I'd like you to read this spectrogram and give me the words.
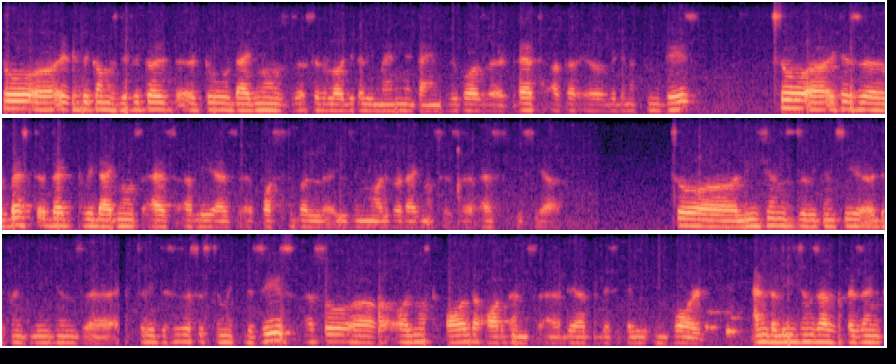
so uh, it becomes difficult uh, to diagnose serologically many times because uh, death occur within a few days. So it is best that we diagnose as early as possible using molecular diagnosis as PCR. So uh, lesions, we can see uh, different lesions. Uh, actually, this is a systemic disease. so almost all the organs, they are basically involved. And the lesions are present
